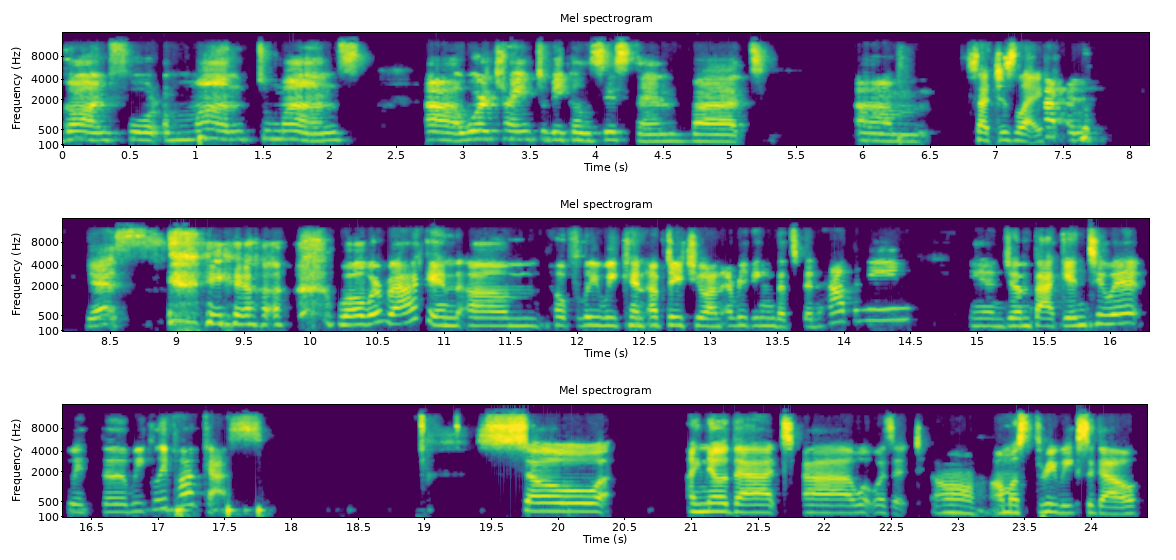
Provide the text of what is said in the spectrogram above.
gone for a month, two months. Uh, we're trying to be consistent, but um, such is life. Happen. Yes. yeah. Well, we're back and um, hopefully we can update you on everything that's been happening and jump back into it with the weekly podcast. So I know that, uh, what was it? Oh, almost three weeks ago,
